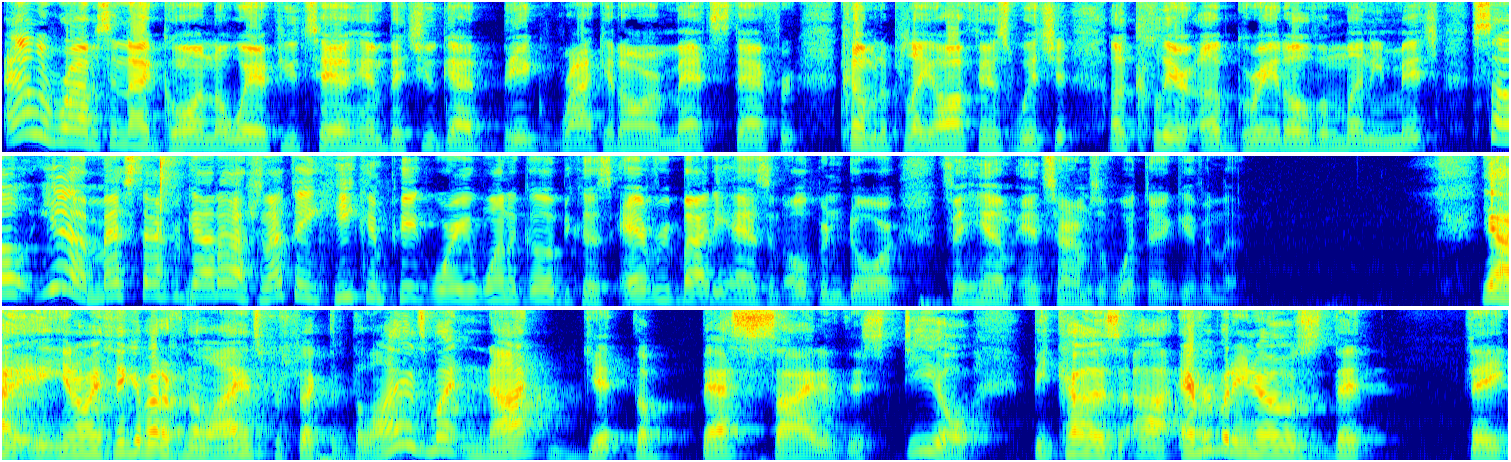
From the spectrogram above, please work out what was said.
Allen Robinson not going nowhere if you tell him that you got big rocket arm Matt Stafford coming to play offense with you, a clear upgrade over Money Mitch. So yeah, Matt Stafford got options. I think he can pick where he want to go because everybody has an open door for him in terms of what they're giving up. Yeah, you know, I think about it from the Lions' perspective. The Lions might not get the best side of this deal because uh, everybody knows that they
